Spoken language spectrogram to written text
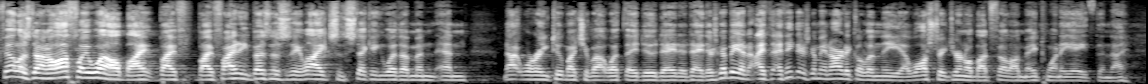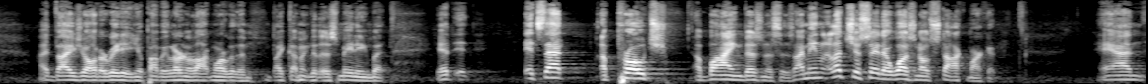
Phil has done awfully well by by by finding businesses he likes and sticking with them and and not worrying too much about what they do day to day. There's going to be an I think there's going to be an article in the uh, Wall Street Journal about Phil on May 28th and I advise you all to read it. You'll probably learn a lot more with him by coming to this meeting. But it's that approach of buying businesses. I mean, let's just say there was no stock market. And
